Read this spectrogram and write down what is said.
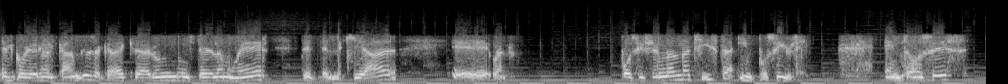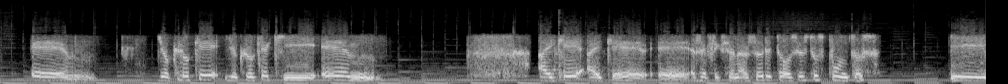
el, gobierno del cambio, se acaba de crear un Ministerio de la Mujer, de, la Equidad. bueno, posición más machista, imposible. Entonces, yo creo que yo creo que aquí em, hay que hay que reflexionar sobre todos estos puntos y,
